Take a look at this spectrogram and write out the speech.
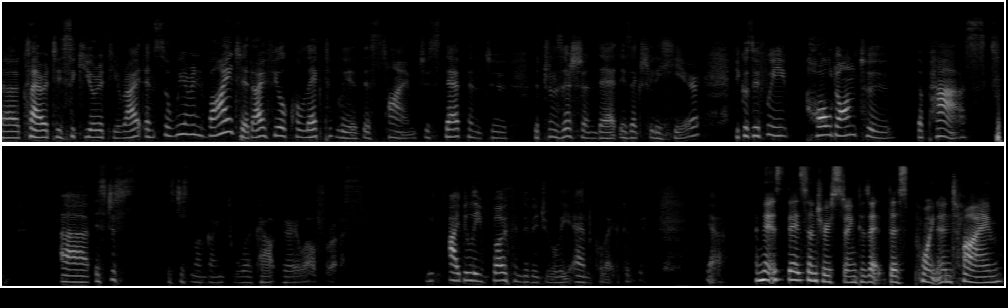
uh, clarity, security, right? And so we're invited, I feel collectively at this time, to step into the transition that is actually here. Because if we hold on to the past, uh, it's just it's just not going to work out very well for us. I believe both individually and collectively. Yeah. And that's that's interesting because at this point in time,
